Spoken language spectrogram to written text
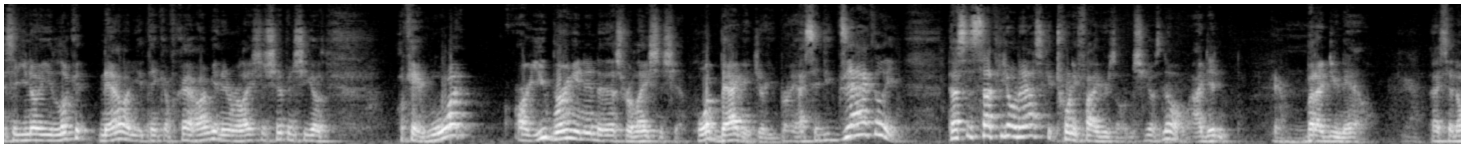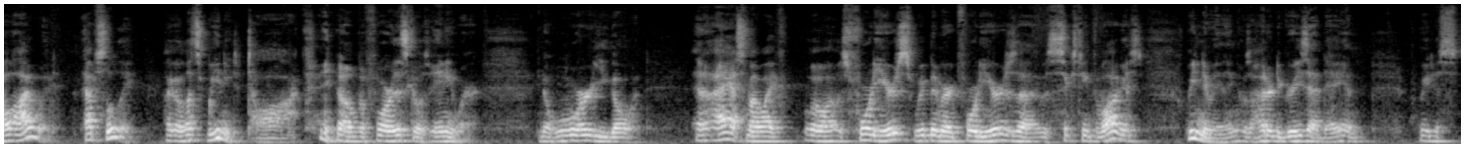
I said, you know, you look at now and you think, okay, if I'm getting in a relationship, and she goes, okay, what are you bringing into this relationship? What baggage are you bringing? I said, exactly. That's the stuff you don't ask at 25 years old. And she goes, no, I didn't, Yeah. but I do now. I said, "Oh, I would absolutely." I go, "Let's we need to talk, you know, before this goes anywhere. You know, where are you going?" And I asked my wife. Well, it was forty years. We've been married forty years. Uh, it was sixteenth of August. We didn't do anything. It was hundred degrees that day, and we just,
